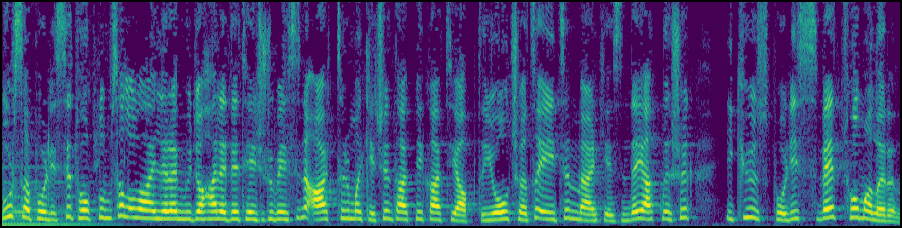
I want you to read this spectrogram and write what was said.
Bursa polisi toplumsal olaylara müdahalede tecrübesini arttırmak için tatbikat yaptı. Yolçatı Eğitim Merkezi'nde yaklaşık 200 polis ve tomaların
